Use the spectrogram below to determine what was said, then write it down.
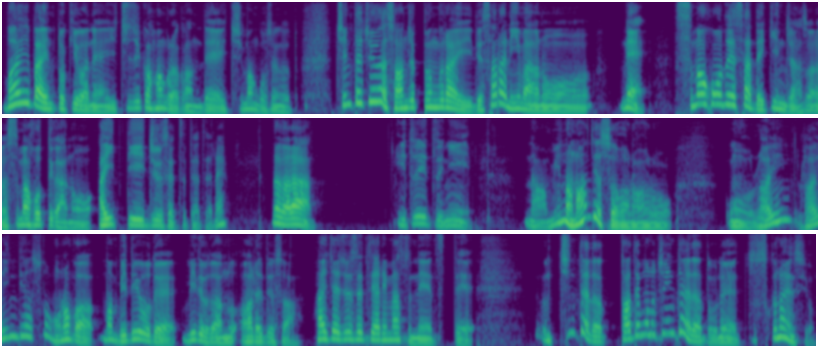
売買の時はね、1時間半ぐらいかかんで、1万5000円だと。賃貸仲介は30分ぐらいで、さらに今、あのね、スマホでさできんじゃん。そのスマホっていうかあの IT 重説ってやつだね。だからいついつになみんな何でやってたかな？あのうん、LINE, LINE でやってたの？なんか、まあ、ビデオで、ビデオであのあれでさ、はい、じゃあ重説やりますね、っつって、賃貸だ、建物賃貸だとね、少ないんですよ。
